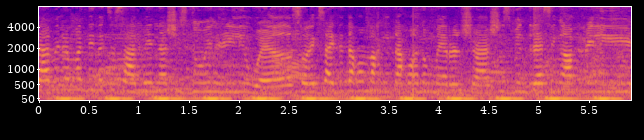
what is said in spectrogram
dami naman din nagsasabi na she's doing really well. So excited ako makita ko anong meron siya. She's been dressing up really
